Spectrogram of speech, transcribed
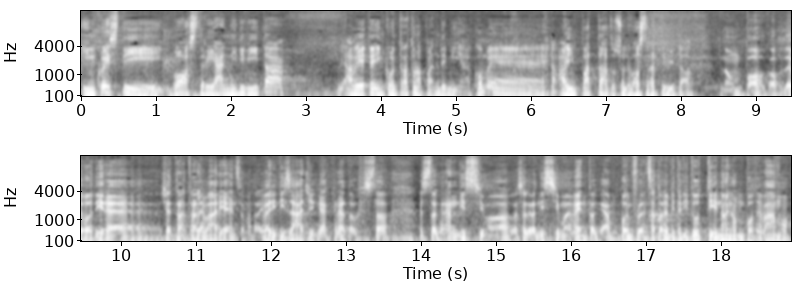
in questi vostri anni di vita avete incontrato una pandemia, come ha impattato sulle vostre attività? Non poco, devo dire, cioè, tra, tra, varie, insomma, tra, i vari disagi che ha creato questo, questo, grandissimo, questo grandissimo evento che ha un po' influenzato le vite di tutti, noi non potevamo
